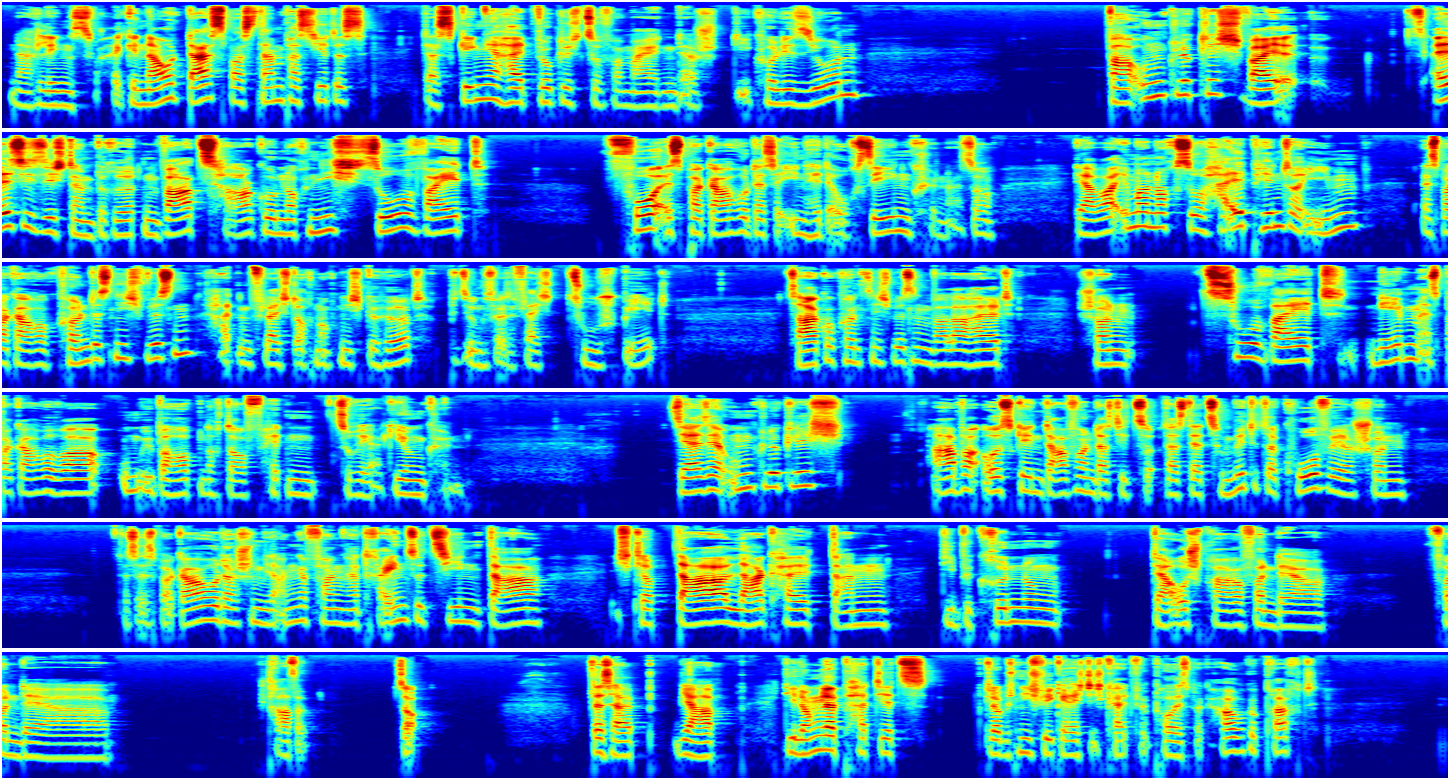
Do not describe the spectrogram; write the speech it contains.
nach links, weil genau das, was dann passiert ist, das ginge halt wirklich zu vermeiden. Der, die Kollision war unglücklich, weil als sie sich dann berührten, war Zarko noch nicht so weit vor Espargaro, dass er ihn hätte auch sehen können. Also der war immer noch so halb hinter ihm. Espargaro konnte es nicht wissen, hat ihn vielleicht auch noch nicht gehört, beziehungsweise vielleicht zu spät. Zarko konnte es nicht wissen, weil er halt schon zu weit neben Espargaro war, um überhaupt noch darauf hätten zu reagieren können. Sehr, sehr unglücklich, aber ausgehend davon, dass, die, dass der zur Mitte der Kurve ja schon, dass Espargaro da schon wieder angefangen hat reinzuziehen, da, ich glaube, da lag halt dann die Begründung der Aussprache von der, von der Strafe. So. Deshalb, ja, die Longlap hat jetzt, glaube ich, nicht viel Gerechtigkeit für Paul Espargaro gebracht.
